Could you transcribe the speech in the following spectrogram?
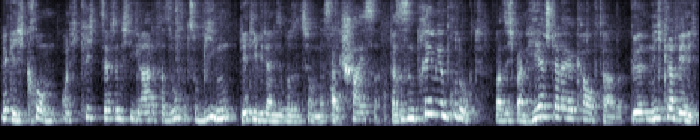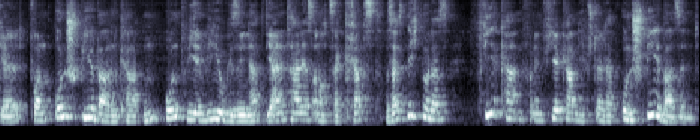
wirklich krumm und ich kriege, selbst wenn ich die gerade versuche zu biegen, geht die wieder in diese Position. Das ist halt scheiße. Das ist ein Premium-Produkt, was ich beim Hersteller gekauft habe. Für nicht gerade wenig Geld. Von unspielbaren Karten und, wie ihr im Video gesehen habt, die eine Talia ist auch noch zerkratzt. Das heißt nicht nur, dass vier Karten von den vier Karten, die ich bestellt habe, unspielbar sind,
